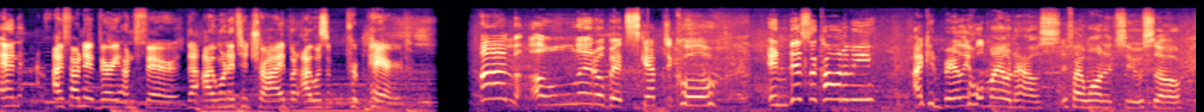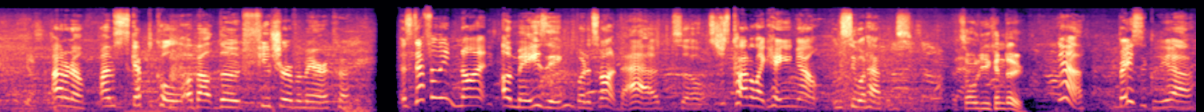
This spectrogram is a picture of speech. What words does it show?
And I found it very unfair that I wanted to try, but I wasn't prepared. I'm a little bit skeptical. In this economy, I can barely hold my own house if I wanted to, so I don't know. I'm skeptical about the future of America. It's definitely not amazing, but it's not bad, so it's just kind of like hanging out and see what happens. That's all you can do. Yeah, basically, yeah.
